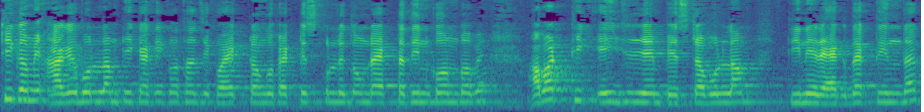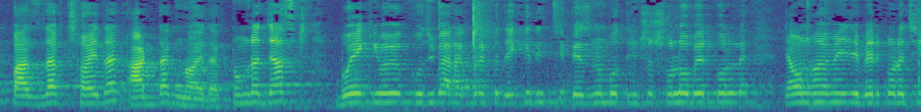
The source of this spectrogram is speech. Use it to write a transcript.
ঠিক আমি আগে বললাম ঠিক একই কথা যে কয়েকটা অঙ্ক প্র্যাকটিস করলে তোমরা একটা তিন কমন পাবে। আবার ঠিক এই যে পেজটা বললাম, তিনের এক দাগ, তিন দাগ, পাঁচ দাগ, ছয় দাগ, আট দাগ, নয় দাগ। তোমরা জাস্ট বইয়ে কীভাবে খুঁজবে? আর একবার একটু দেখিয়ে দিচ্ছি। পেজ নম্বর তিনশো ষোলো বের করলে, যেমনভাবে আমি এই যে বের করেছি,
